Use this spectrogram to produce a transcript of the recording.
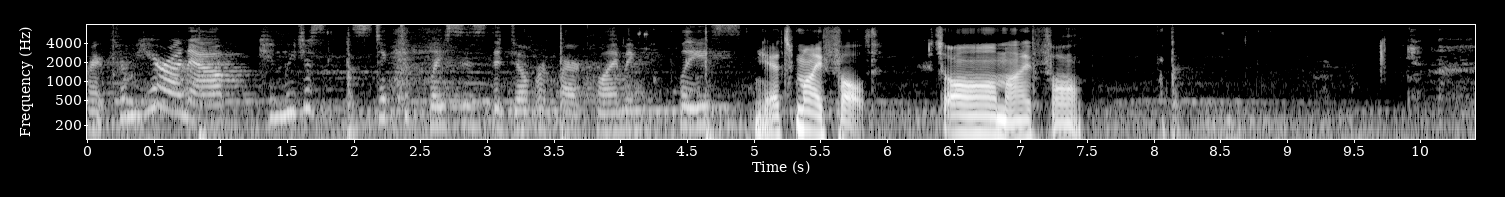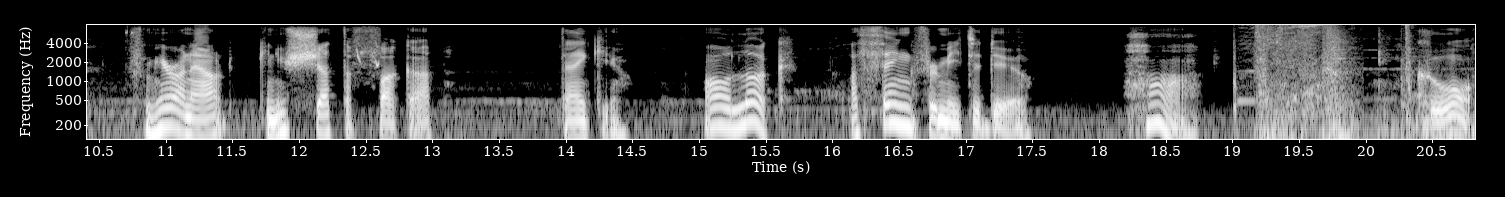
Right, from here on out, can we just stick to places that don't require climbing, please? Yeah, it's my fault. It's all my fault. From here on out, can you shut the fuck up? Thank you. Oh, look. A thing for me to do. Huh. Cool.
